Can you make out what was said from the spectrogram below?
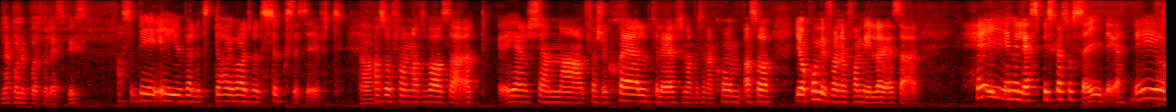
När kom du på att vara lesbisk? Alltså det är ju väldigt, det har ju varit väldigt successivt. Ja. Alltså från att vara så här, att erkänna för sig själv till att erkänna för sina kompisar. Alltså jag kommer ju från en familj där det är så här. Hej, är ni lesbiska så säg det. Det är Ja.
